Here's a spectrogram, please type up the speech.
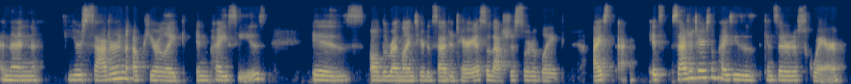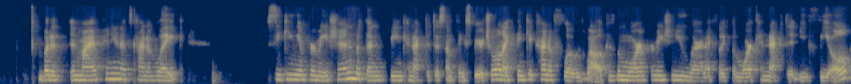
And then your Saturn up here, like in Pisces, is all the red lines here to the Sagittarius. So that's just sort of like I it's Sagittarius and Pisces is considered a square, but it, in my opinion, it's kind of like seeking the information, but then being connected to something spiritual. And I think it kind of flows well because the more information you learn, I feel like the more connected you feel.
